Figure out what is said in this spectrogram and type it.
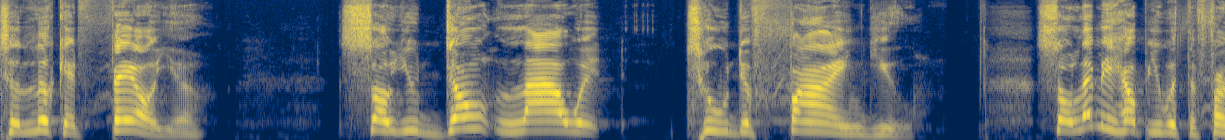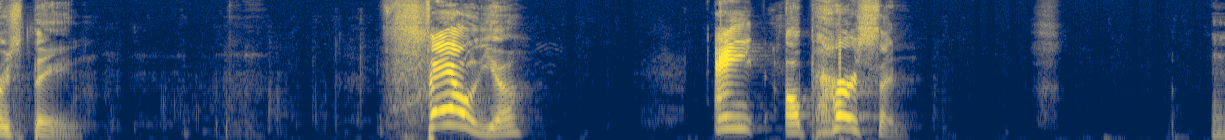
to look at failure so you don't allow it to define you. So let me help you with the first thing. Failure ain't a person. Hmm.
